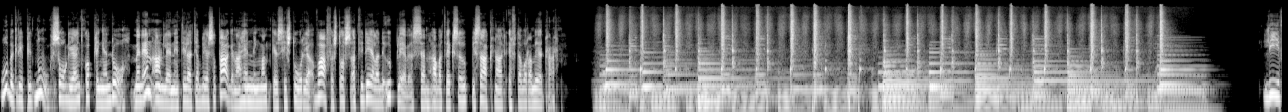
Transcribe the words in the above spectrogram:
Obegripligt nog såg jag inte kopplingen då, men en anledning till att jag blev så tagen av Henning Mankels historia var förstås att vi delade upplevelsen av att växa upp i saknad efter våra mödrar. Liv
